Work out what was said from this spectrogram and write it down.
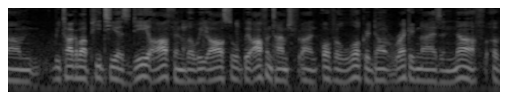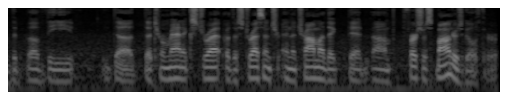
Um, we talk about PTSD often, but we also we oftentimes uh, overlook or don't recognize enough of the of the the, the traumatic stress or the stress and, and the trauma that, that um, first responders go through.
